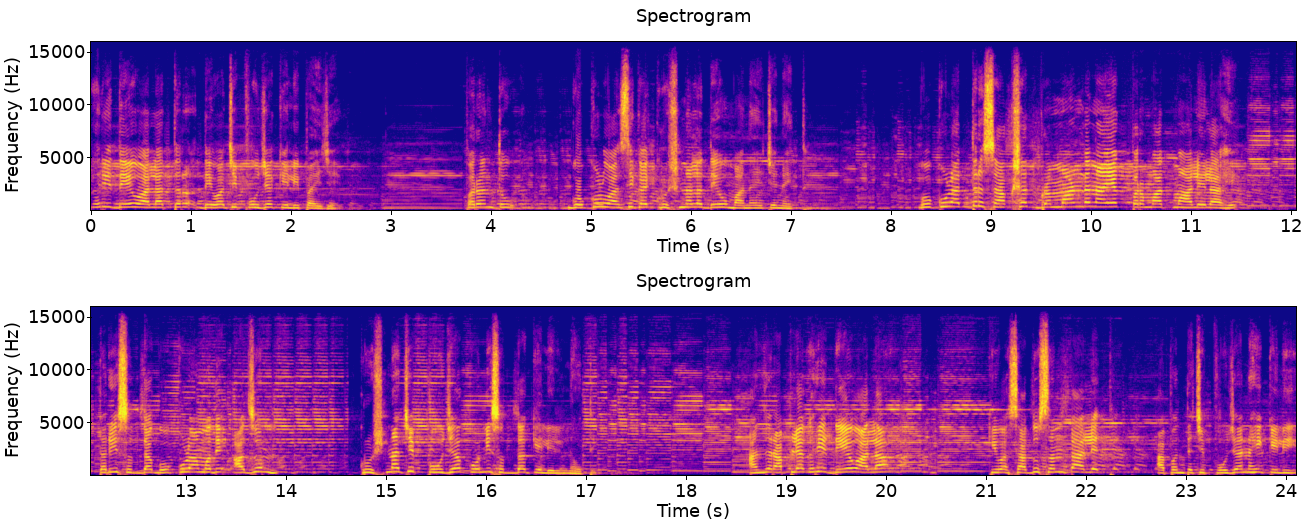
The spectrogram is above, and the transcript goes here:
घरी देव आला तर देवाची पूजा केली पाहिजे. परंतु गोकुळवासी काही कृष्णाला देव मानायचे नाहीत. गोकुळात तर साक्षात ब्रह्मांड नायक परमात्मा आलेला आहे. तरी सुद्धा गोकुळामध्ये अजून कृष्णाची पूजा कोणी सुद्धा केलेली नव्हती. आणि जर आपल्या घरी देव आला किंवा साधू संत आलेत आपण त्याची पूजा नाही केली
